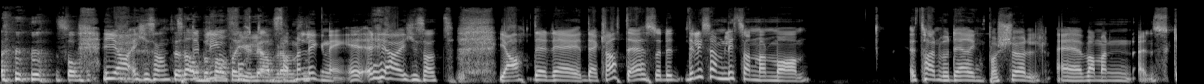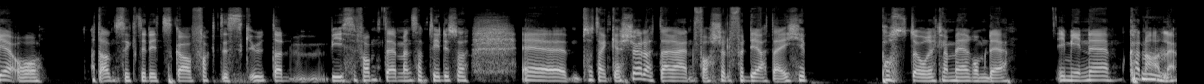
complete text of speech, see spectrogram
sånn. Ja, ikke sant? Det blir jo fort en sammenligning. Ja, ikke sant? Ja, det, det, det er klart det. Så det, det er liksom litt sånn man må ta en vurdering på sjøl eh, hva man ønsker og at ansiktet ditt skal faktisk utad vise fram til. Men samtidig så, eh, så tenker jeg sjøl at det er en forskjell fordi at jeg ikke poster og reklamerer om det i mine kanaler.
